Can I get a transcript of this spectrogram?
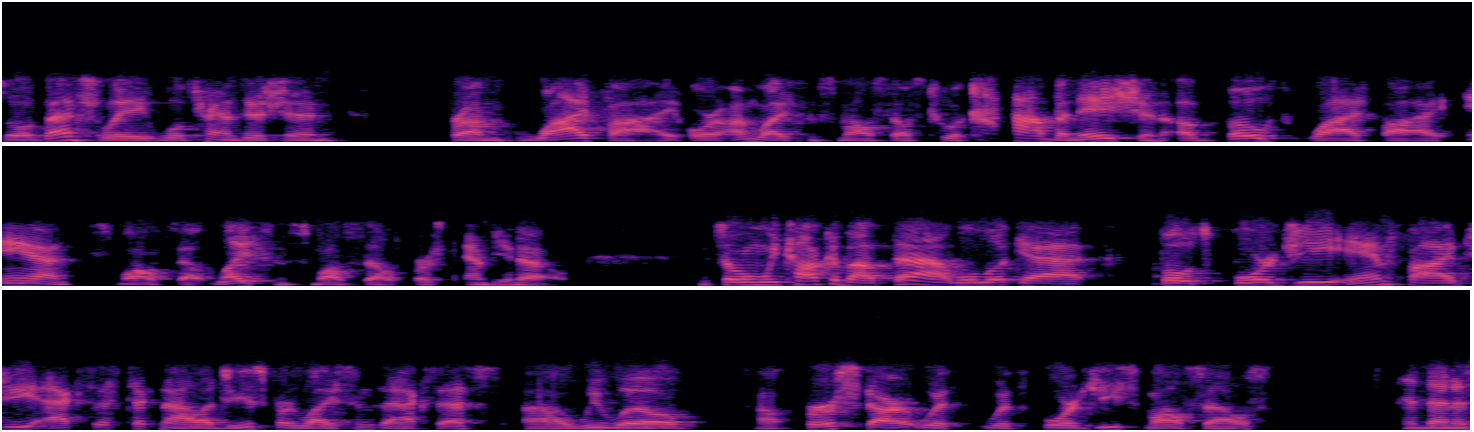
So eventually we'll transition from Wi-Fi or unlicensed small cells to a combination of both Wi-Fi and small cell, licensed small cell first MVNO. And so when we talk about that, we'll look at both 4G and 5G access technologies for licensed access. Uh, we will uh, first start with, with 4G small cells, and then as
